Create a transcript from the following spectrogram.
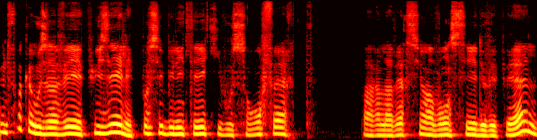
Une fois que vous avez épuisé les possibilités qui vous sont offertes par la version avancée de VPL,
